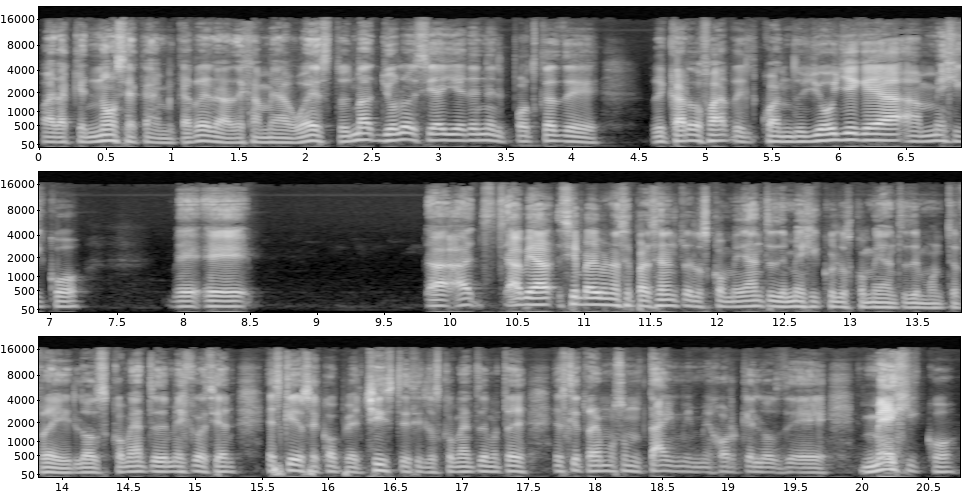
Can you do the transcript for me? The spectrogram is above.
para que no se acabe mi carrera, déjame hago esto. Es más, yo lo decía ayer en el podcast de Ricardo Farrell, cuando yo llegué a, a México, eh, eh, había, siempre había una separación entre los comediantes de México y los comediantes de Monterrey. Los comediantes de México decían, es que ellos se copian chistes y los comediantes de Monterrey, es que traemos un timing mejor que los de México.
